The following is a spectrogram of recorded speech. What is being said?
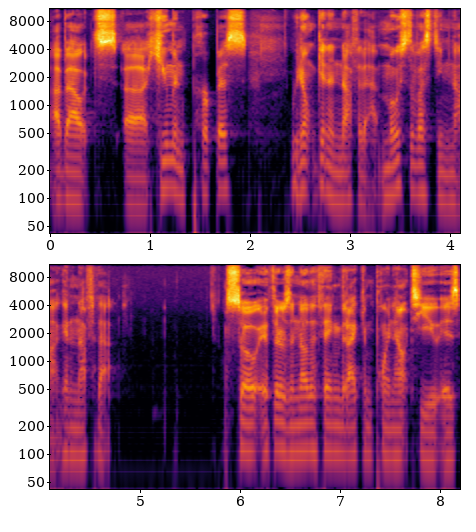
about uh, human purpose we don't get enough of that most of us do not get enough of that so, if there's another thing that I can point out to you is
